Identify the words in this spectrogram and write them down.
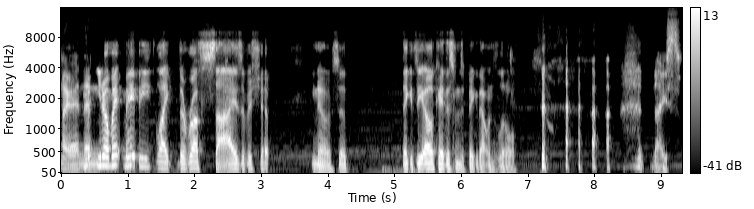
Okay, and then you know, maybe like the rough size of a ship. You know, so they can see. Oh, okay, this one's big. That one's little. nice.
